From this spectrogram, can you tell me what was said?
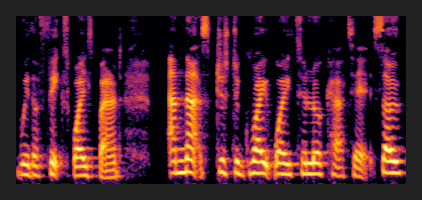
with a fixed waistband. And that's just a great way to look at it. So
